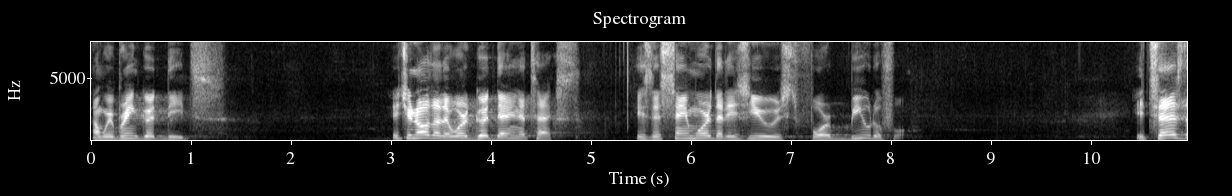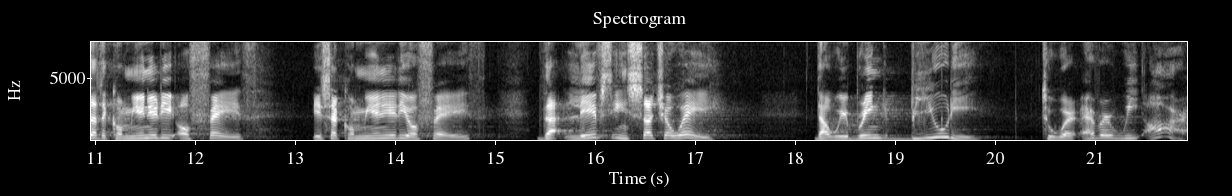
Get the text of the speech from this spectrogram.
And we bring good deeds. Did you know that the word good there in the text is the same word that is used for beautiful? It says that the community of faith is a community of faith that lives in such a way that we bring beauty to wherever we are.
